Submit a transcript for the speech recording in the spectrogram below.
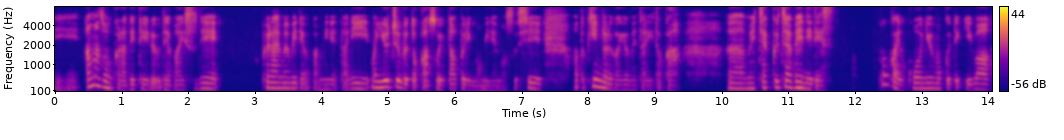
えー、Amazon から出ているデバイスで、プライムビデオが見れたり、まあ、YouTube とかそういったアプリも見れますし、あと Kindle が読めたりとか、あめちゃくちゃ便利です。今回の購入目的は、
